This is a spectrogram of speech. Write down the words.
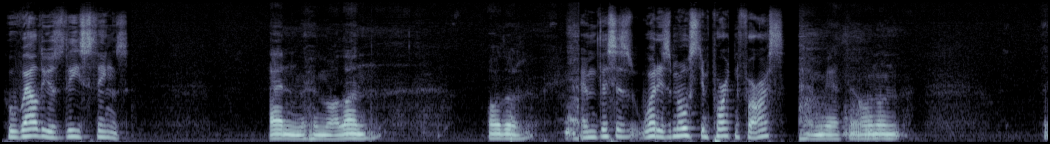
who values these things. En mühim olan odur. And this is what is most important for us. Ehemmiyeti onun e,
